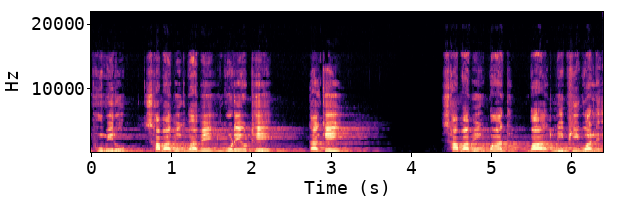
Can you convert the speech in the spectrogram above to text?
ভূমিরূপ স্বাভাবিকভাবে গড়ে ওঠে, তাকেই স্বাভাবিক বাঁধ বা লিভি বলে।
